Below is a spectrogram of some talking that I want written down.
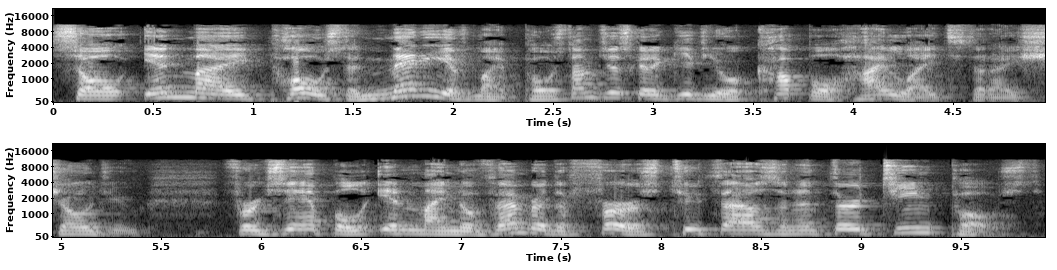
So, in my post, and many of my posts, I'm just going to give you a couple highlights that I showed you. For example, in my November the 1st, 2013 post,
